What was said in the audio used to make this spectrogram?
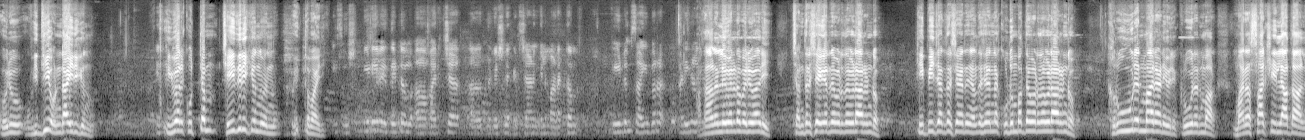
ഒരു വിധി ഉണ്ടായിരിക്കുന്നു. ഇവർ കുറ്റം ചെയ്തിരിക്കുന്നുവെന്ന് വ്യക്തമായിരിക്കും. സോഷ്യൽ മീഡിയയിൽ എത്തിയിട്ടും ആ, മരിച്ച ആ, പ്രവേശനെ കുറിച്ചാണെങ്കിലും അടക്കം വീണ്ടും സൈബർ അതാണല്ലോ ഇവരുടെ പരിപാടി. ചന്ദ്രശേഖരനെ വെറുതെ വിടാറുണ്ടോ? ടി പി ചന്ദ്രശേഖരൻ ചന്ദ്രശേഖരന്റെ കുടുംബത്തെ വെറുതെ വിടാറുണ്ടോ? ക്രൂരന്മാരാണ് ഇവർ ക്രൂരന്മാർ. മനസാക്ഷി ഇല്ലാത്ത ആൾ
